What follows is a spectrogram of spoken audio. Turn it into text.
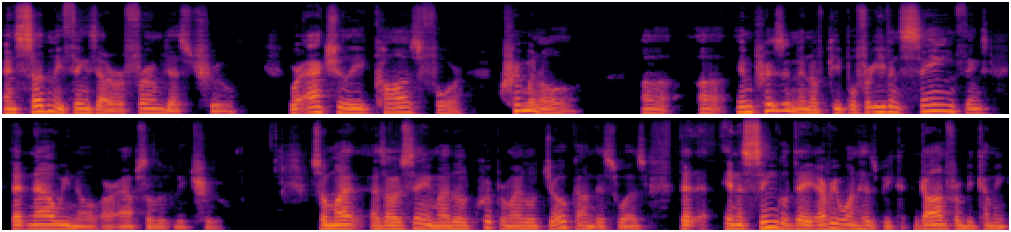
And suddenly, things that are affirmed as true were actually cause for criminal uh, uh, imprisonment of people for even saying things that now we know are absolutely true. So my, as I was saying, my little quipper, my little joke on this was that in a single day, everyone has gone from becoming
